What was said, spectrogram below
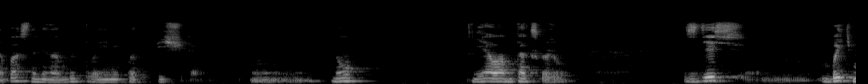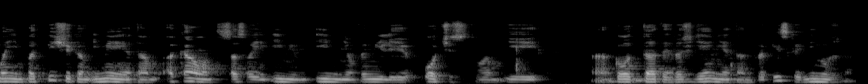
опасно ли нам быть твоими подписчиками? Ну, я вам так скажу. Здесь быть моим подписчиком, имея там аккаунт со своим именем, именем фамилией, отчеством и а, год, датой рождения, там пропиской, не нужно.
